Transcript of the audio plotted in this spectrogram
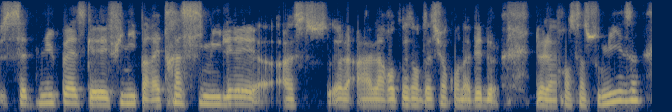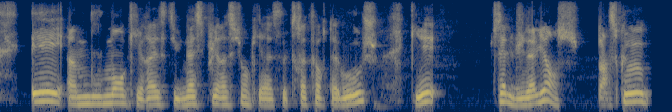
cette NUPES qui avait fini par être assimilée à, la représentation qu'on avait de la France insoumise et un mouvement qui reste, une aspiration qui reste très forte à gauche, qui est celle d'une alliance. Parce que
